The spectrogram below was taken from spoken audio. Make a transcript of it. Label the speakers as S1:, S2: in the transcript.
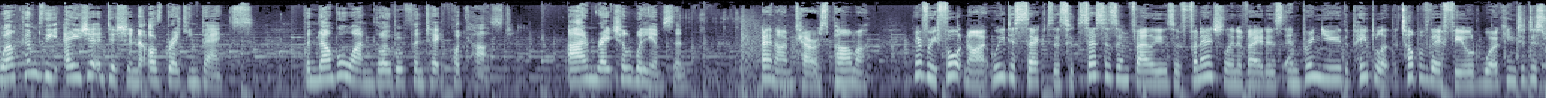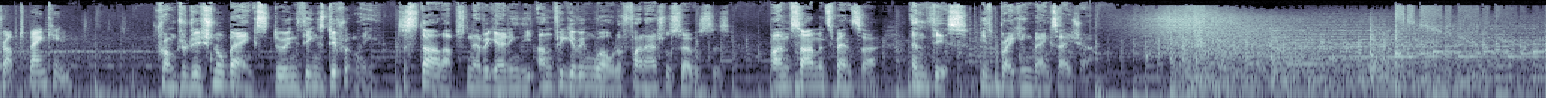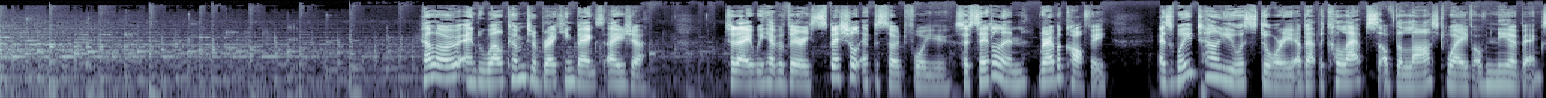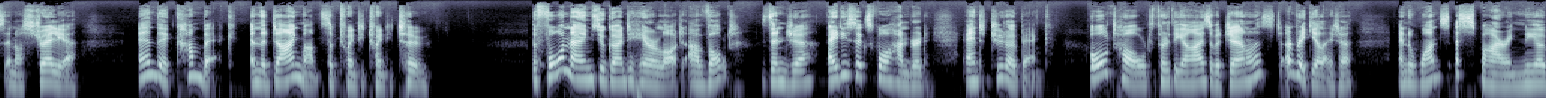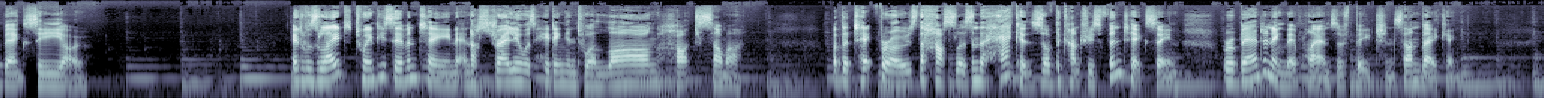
S1: Welcome to the Asia edition of Breaking Banks, the number one global fintech podcast. I'm Rachel Williamson.
S2: And I'm Charis Palmer. Every fortnight, we dissect the successes and failures of financial innovators and bring you the people at the top of their field working to disrupt banking.
S3: From traditional banks doing things differently to startups navigating the unforgiving world of financial services, I'm Simon Spencer, and this is Breaking Banks Asia.
S1: Hello, and welcome to Breaking Banks Asia. Today, we have a very special episode for you, so settle in, grab a coffee, as we tell you a story about the collapse of the last wave of neobanks in Australia and their comeback in the dying months of 2022. The four names you're going to hear a lot are Volt, Xinja, 86400, and Judo Bank, all told through the eyes of a journalist, a regulator, and a once aspiring neobank CEO. It was late 2017 and Australia was heading into a long, hot summer. But the tech bros, the hustlers, and the hackers of the country's fintech scene were abandoning their plans of beach and sunbaking.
